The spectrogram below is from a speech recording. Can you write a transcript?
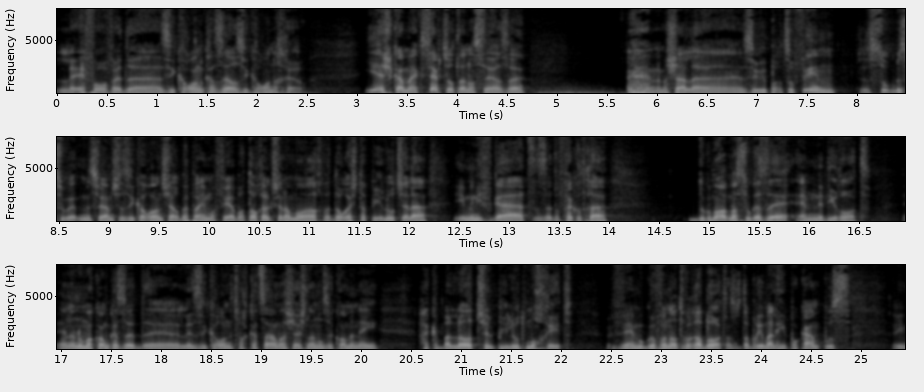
לאיפה עובד זיכרון כזה או זיכרון אחר. יש כמה אקספציות לנושא הזה. למשל אה, זיהוי פרצופים, זה סוג מסוים של זיכרון שהרבה פעמים מופיע באותו חלק של המוח ודורש את הפעילות שלה, אם היא נפגעת, זה דופק אותך. דוגמאות מהסוג הזה הן נדירות. אין לנו מקום כזה אה, לזיכרון לטווח קצר, מה שיש לנו זה כל מיני הקבלות של פעילות מוחית, והן מגוונות ורבות. אז מדברים על היפוקמפוס, אם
